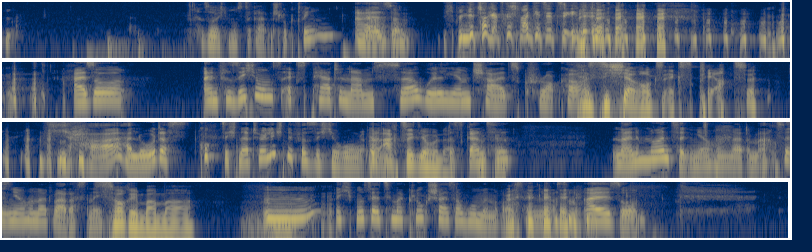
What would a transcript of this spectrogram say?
So, ich musste gerade einen Schluck trinken. Ja, Also, dann, ich bin jetzt schon ganz gespannt, jetzt erzähl. also ein Versicherungsexperte namens Sir William Charles Crocker. Versicherungsexperte. Ja, hallo, das guckt sich natürlich eine Versicherung Im an. 18. Jahrhundert. Das Ganze. Okay. Nein, im 19. Jahrhundert. Im 18. Jahrhundert war das nicht. Sorry, Mama. Ich muss jetzt hier mal Klugscheißer Woman raushängen lassen. Also,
